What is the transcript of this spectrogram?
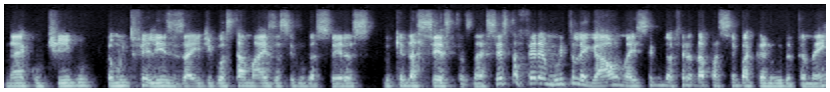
né, contigo estão muito felizes aí de gostar mais das segundas-feiras do que das sextas, né? Sexta-feira é muito legal, mas segunda-feira dá para ser bacanuda também,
